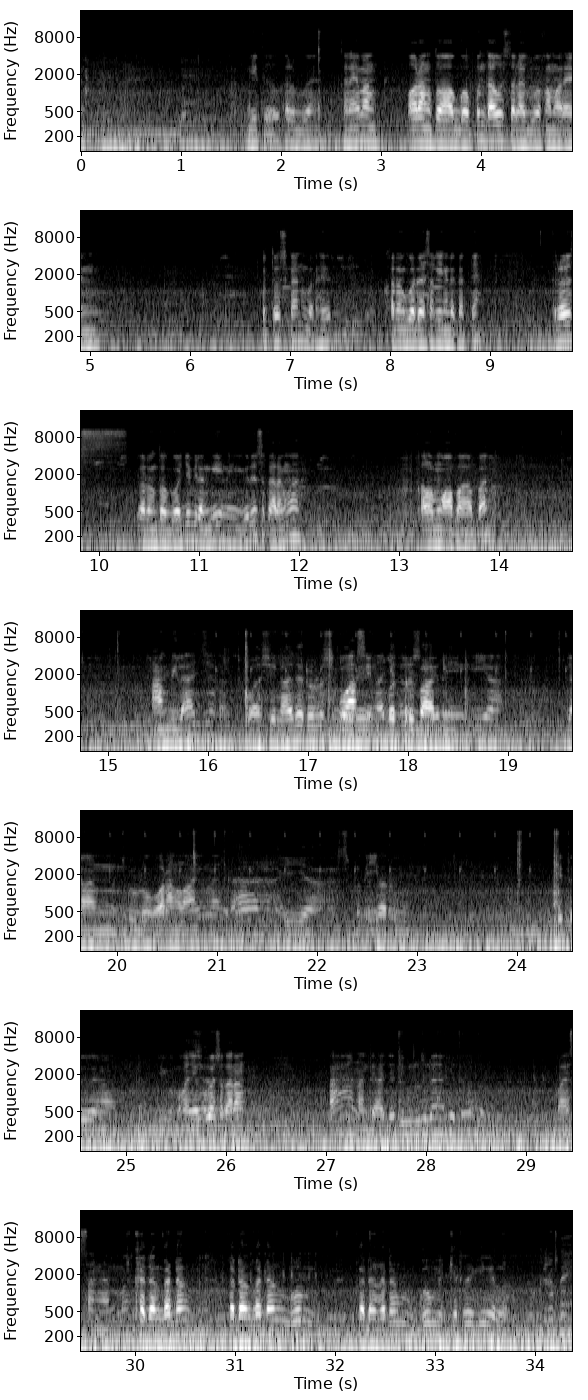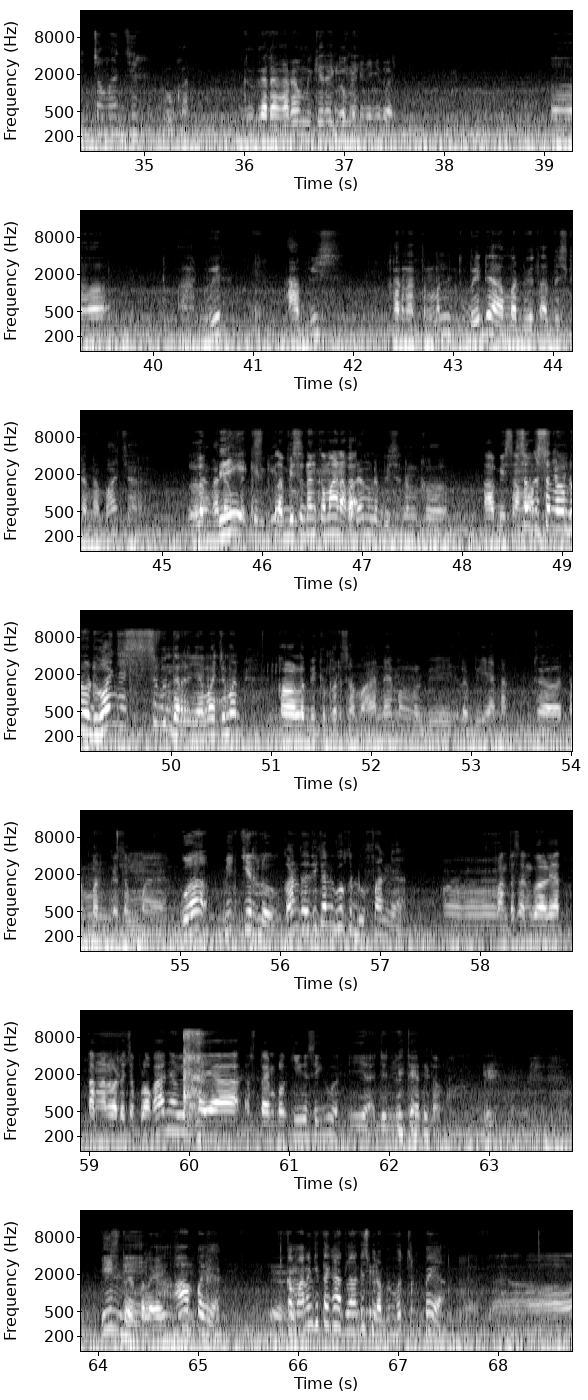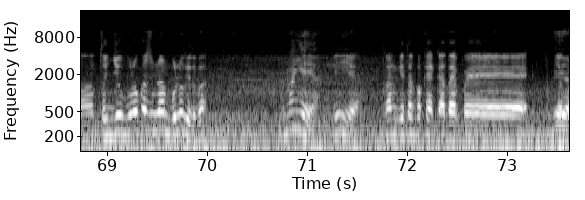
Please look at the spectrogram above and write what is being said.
Gitu kalau gua. Karena emang orang tua gua pun tahu setelah gua kemarin putus kan berakhir karena gua udah saking dekatnya. Terus orang tua gua aja bilang gini udah sekarang mah kalau mau apa-apa ambil aja. Kan puasin aja dulu sendiri puasin aja buat dulu pribadi sendiri, iya. Jangan dulu orang lain lah. Gitu. ah iya. Seperti benar. itu. Gitu emang. Iya, makanya gue sekarang ah nanti aja dulu lah gitu. Pasangan mah. Kadang-kadang kadang-kadang gue kadang-kadang gue mikirnya gini loh. Kira bencong anjir. Bukan. Gua kadang-kadang mikirnya Gua gini. mikirnya gitu aja eh, ah duit habis karena temen itu beda sama duit habis karena pacar lebih gitu. lebih senang ke mana pak? Kadang lebih seneng ke habis sama seneng dua-duanya sih sebenarnya mah cuman kalau lebih kebersamaan emang lebih lebih enak ke temen ke sih. teman gua mikir loh kan tadi kan gua ke Dufan ya? Eh, pantesan gue lihat tangan lu ada ceplokannya wis kayak stempel QC gue iya dan Nuteto ini apa ya? Kemarin kita ke Atlantis berapa buat cepet ya? Tujuh puluh apa sembilan puluh gitu pak? Emang iya ya? Iya kan kita pakai KTP Iya.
